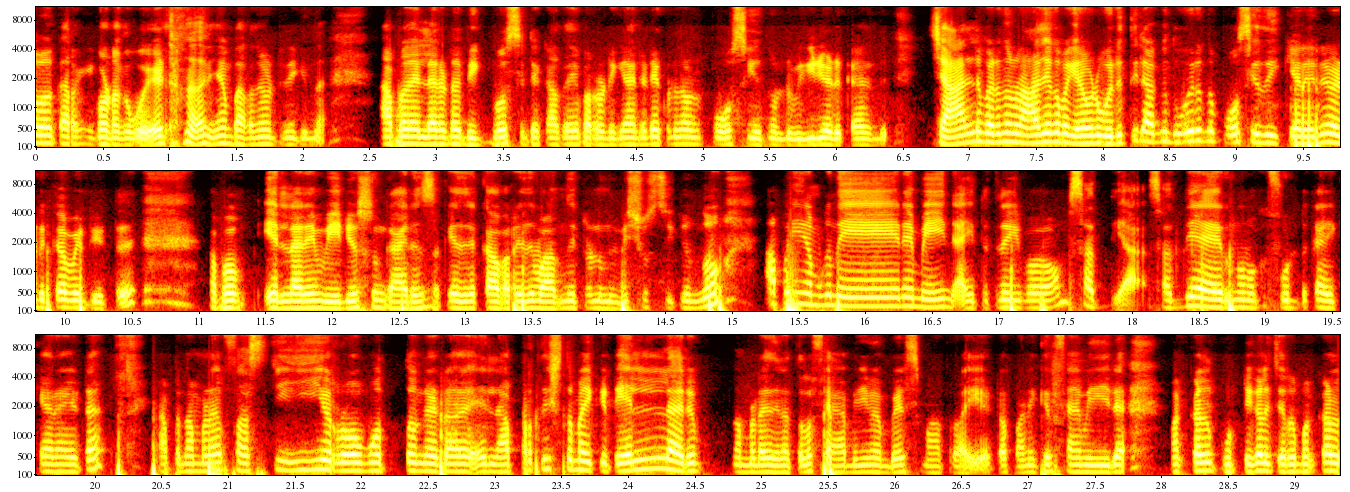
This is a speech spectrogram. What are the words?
അവ കറക്കി കൊണ്ടങ്ങ് പോയിട്ട് അതാണ് ഞാൻ പറഞ്ഞുകൊണ്ടിരിക്കുന്നത് അപ്പോൾ എല്ലാവരുടെ ബിഗ് ബോസിന്റെ കഥയെ പറഞ്ഞുകൊണ്ടിരിക്കുക അതിന്റെ കൂടെ നമ്മൾ പോസ്റ്റ് ചെയ്യുന്നുണ്ട് വീഡിയോ എടുക്കാനുണ്ട്. ചാനൽ വരുന്നവർ ആദ്യമൊക്കെ ഭയങ്കര അവിടെ ഒരുത്തിൽ അങ്ങ് ദൂരം ഒന്ന് പോസ്റ്റ് ചെയ്ത് നിൽക്കുകയാണ് ഇതിനും എടുക്കാൻ വേണ്ടിയിട്ട്. അപ്പം എല്ലാവരെയും വീഡിയോസും കാര്യങ്ങളൊക്കെ ഇതിൽ കവർ ചെയ്ത് വന്നിട്ടുണ്ടെന്ന് വിശ്വസിക്കുന്നു. അപ്പോൾ ഇനി നമുക്ക് നേരെ മെയിൻ ഐറ്റത്തിലേക്ക് പോകാം സദ്യ. സദ്യ ആയിരുന്നു നമുക്ക് ഫുഡ് കഴിക്കാനായിട്ട്. അപ്പം നമ്മൾ ഫസ്റ്റ് ഈ റോ മൊത്തം കേട്ട അപ്രതീക്ഷിതമായി കിട്ടിയ എല്ലാവരും നമ്മുടെ ഇതിനകത്തുള്ള ഫാമിലി മെമ്പേഴ്സ് മാത്രമായി കേട്ടോ. പണിക്കർ ഫാമിലിയിലെ മക്കൾ കുട്ടികൾ ചെറുമക്കൾ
